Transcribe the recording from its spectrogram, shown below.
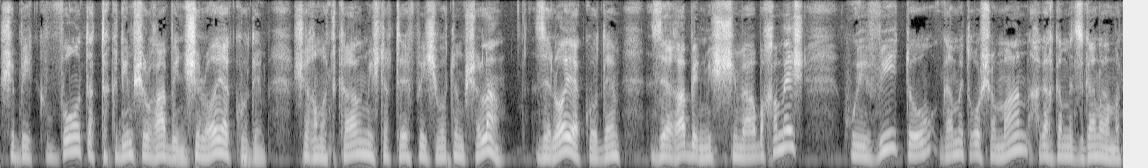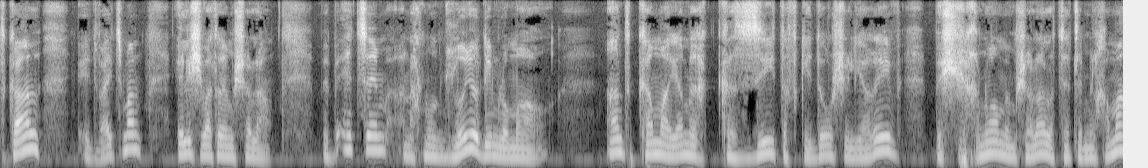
שבעקבות התקדים של רבין, שלא היה קודם, שרמטכ"ל משתתף בישיבות ממשלה, זה לא היה קודם, זה רבין מ-64-5, הוא הביא איתו גם את ראש אמ"ן, אחר כך גם את סגן הרמטכ"ל, את ויצמן, אל ישיבת הממשלה. ובעצם אנחנו עוד לא יודעים לומר עד כמה היה מרכזי תפקידו של יריב בשכנוע הממשלה לצאת למלחמה,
